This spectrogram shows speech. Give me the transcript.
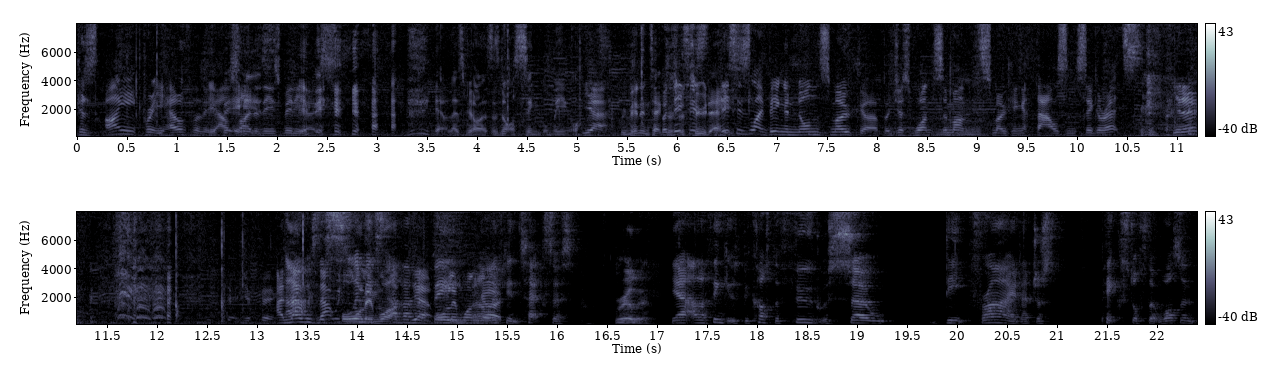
Because I eat pretty healthily If outside of these videos. Yeah. Let's be honest. there's not a single meal. Yeah. We've been in Texas but this for two is, days. Mm. This is like being a non-smoker, but just once a month smoking a thousand cigarettes. You know? and that was the that was All in slimmest one. I've ever Yeah, been all in one go. I lived in Texas. Really? Yeah, and I think it was because the food was so deep fried. I just picked stuff that wasn't.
